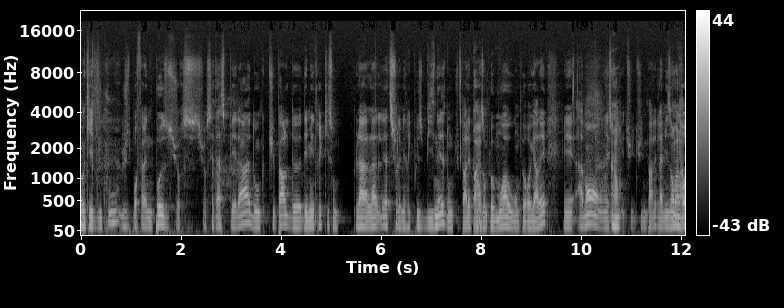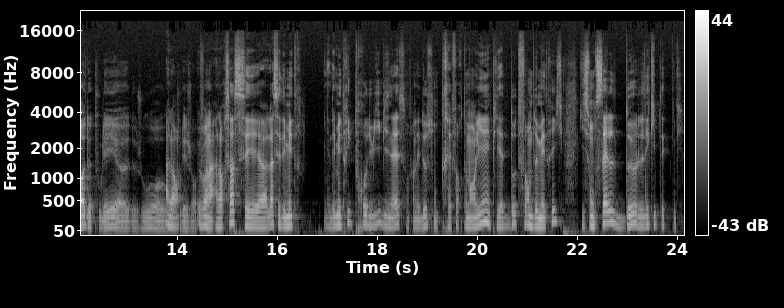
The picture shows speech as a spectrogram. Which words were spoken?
Ok, du coup, juste pour faire une pause sur, sur cet aspect-là, donc tu parles de, des métriques qui sont là, là, là, sur les métriques plus business, donc tu parlais par exemple au mois où on peut regarder, mais avant, on tu, tu, me parlais de la mise en prod tous les euh, deux jours, alors, tous les jours. Voilà, alors ça, c'est euh, là, c'est des métriques. Il y a des métriques produits, business, enfin les deux sont très fortement liés, et puis il y a d'autres formes de métriques qui sont celles de l'équipe technique.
